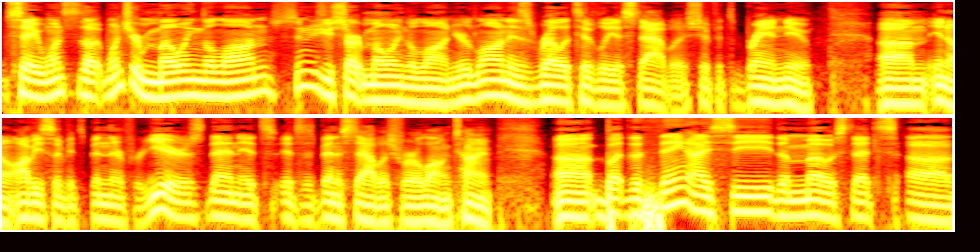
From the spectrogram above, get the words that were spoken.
say once the once you're mowing the lawn, as soon as you start mowing the lawn, your lawn is relatively established if it's brand new. Um, you know, obviously, if it's been there for years, then it's it's been established for a long time. Uh, but the thing I see the most that's uh,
